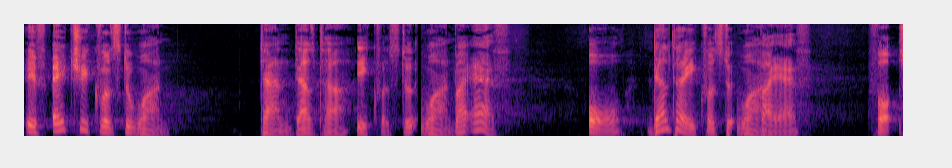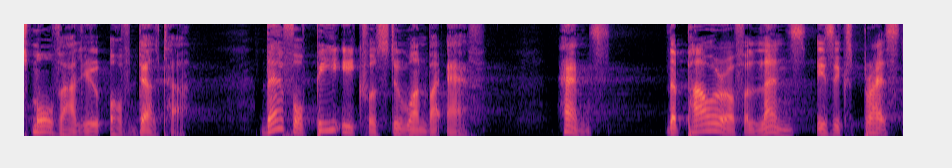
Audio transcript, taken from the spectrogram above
if h equals to 1. Tan delta equals to 1 by f or delta equals to 1 by f for small value of delta. Therefore, p equals to 1 by f. Hence, the power of a lens is expressed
